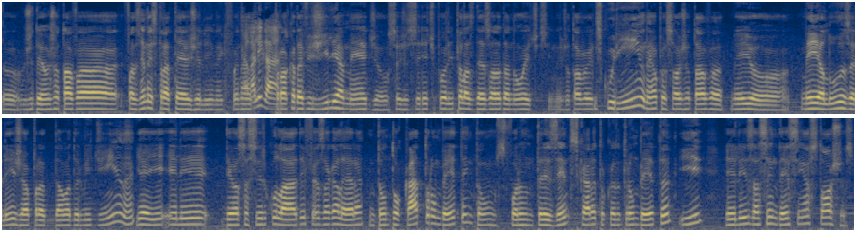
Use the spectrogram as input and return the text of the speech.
o Gideon já tava fazendo a estratégia ali, né? Que foi na troca da vigília média, ou seja, seria tipo ali pelas 10 horas da noite, assim, né? Já tava escurinho, né? O pessoal já tava meio meia luz ali já pra dar uma dormidinha, né? E aí ele deu essa circulada e fez a galera então tocar trombeta, então foram 300 caras tocando trombeta e eles acendessem as tochas.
